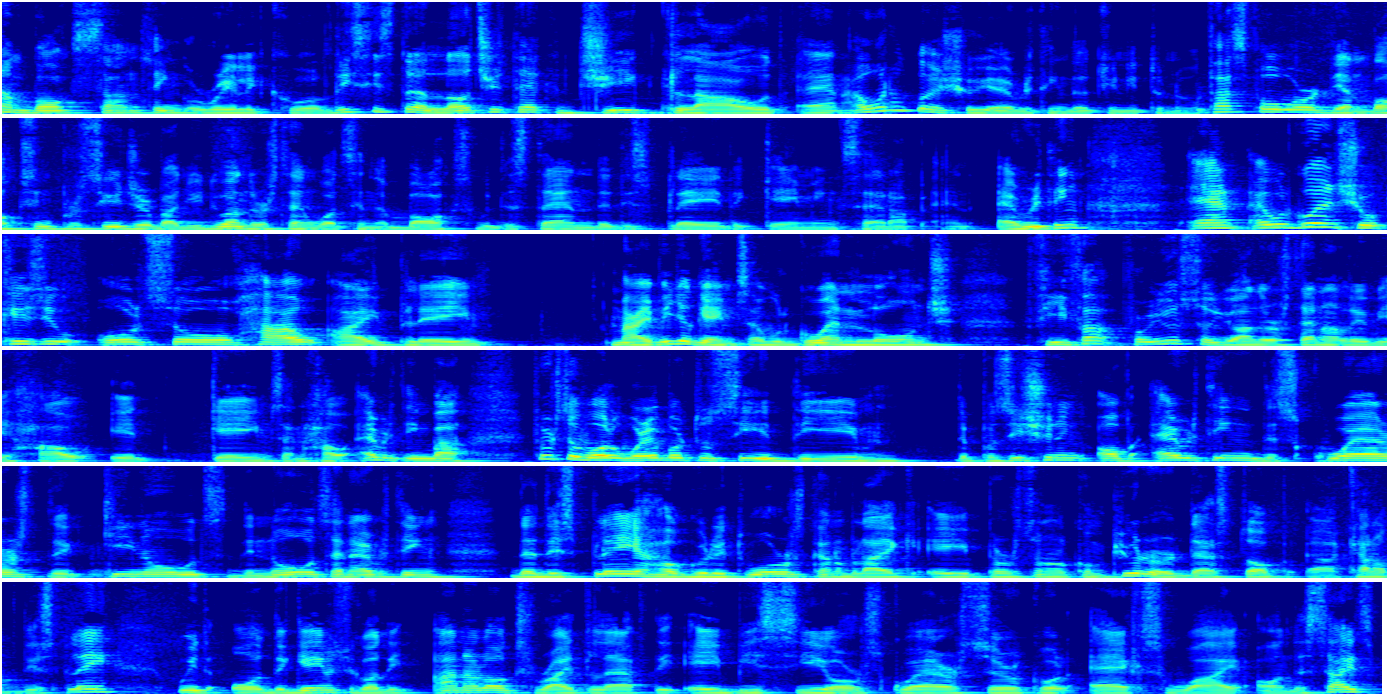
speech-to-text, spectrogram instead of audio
unbox something really cool. This is the Logitech G Cloud and I want to go and show you everything that you need to know. Fast forward the unboxing procedure, but you do understand what's in the box with the stand, the display, the gaming setup and everything. And I will go and showcase you also how I play my video games. I will go and launch FIFA for you so you understand a little bit how it games and how everything. But first of all, we're able to see the the positioning of everything, the squares, the keynotes, the notes and everything, the display, how good it works, kind of like a personal computer desktop uh, kind of display with all the games. We got the analogs, right, left, the A, B, C or square, circle, X, Y on the sides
